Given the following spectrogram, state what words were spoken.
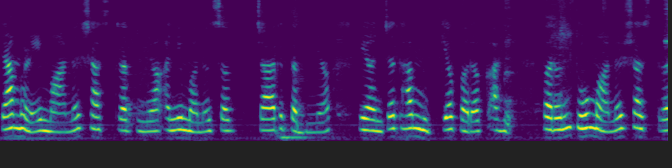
त्यामुळे मानसशास्त्रज्ञ आणि मानसोपचार तज्ज्ञ यांच्यात हा मुख्य फरक आहे. परंतु मानसशास्त्र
